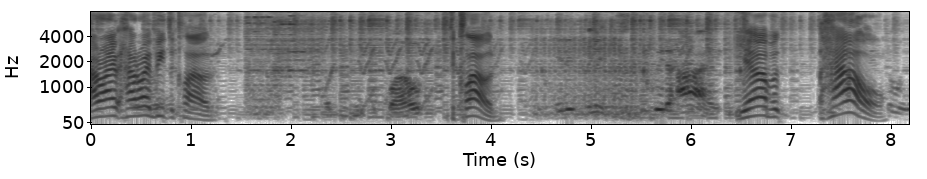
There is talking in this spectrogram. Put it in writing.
How do I how do I beat the cloud? What did you use the cloud? The cloud. It is, it is stupid eye. Yeah, but how? So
